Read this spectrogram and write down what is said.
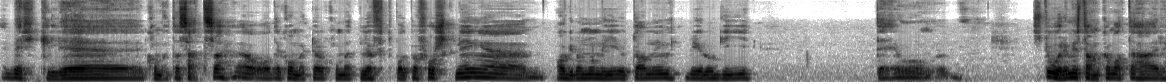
virkelig kommer til å sette seg. Og det kommer til å komme et løft både på forskning, eh, agronomi, utdanning, biologi. Det er jo store mistanker om at det her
